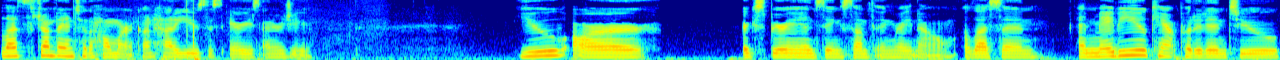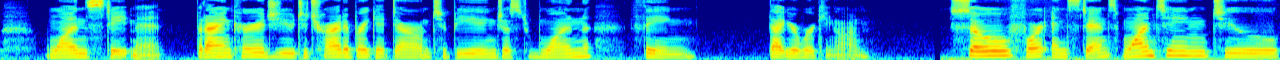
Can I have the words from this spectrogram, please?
let's jump into the homework on how to use this Aries energy. You are experiencing something right now, a lesson, and maybe you can't put it into one statement, but I encourage you to try to break it down to being just one thing that you're working on. So, for instance, wanting to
